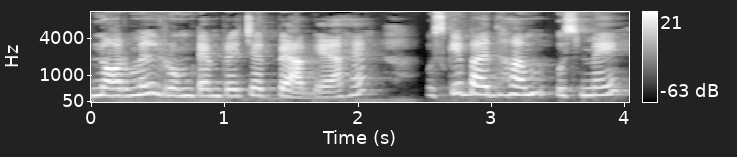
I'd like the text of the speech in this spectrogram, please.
नॉर्मल रूम टेम्परेचर पे आ गया है। उसके बाद हम उसमें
